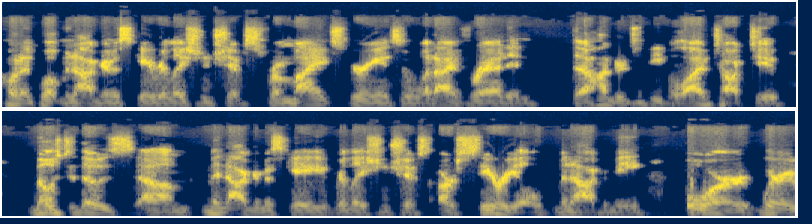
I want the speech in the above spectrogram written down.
quote unquote monogamous gay relationships, from my experience and what I've read and the hundreds of people I've talked to, most of those um, monogamous gay relationships are serial monogamy or where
